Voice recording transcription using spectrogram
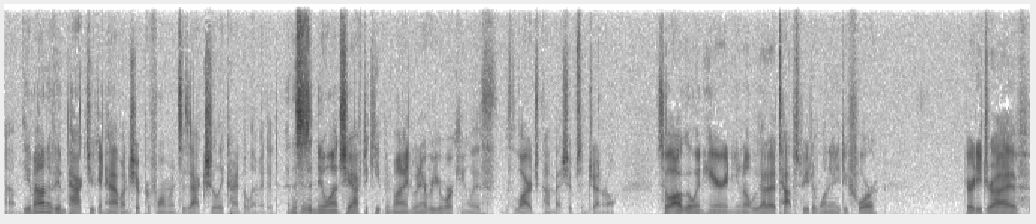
um, the amount of impact you can have on ship performance is actually kind of limited. And this is a nuance you have to keep in mind whenever you're working with, with large combat ships in general. So I'll go in here and, you know, we got a top speed of 184, dirty drive,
